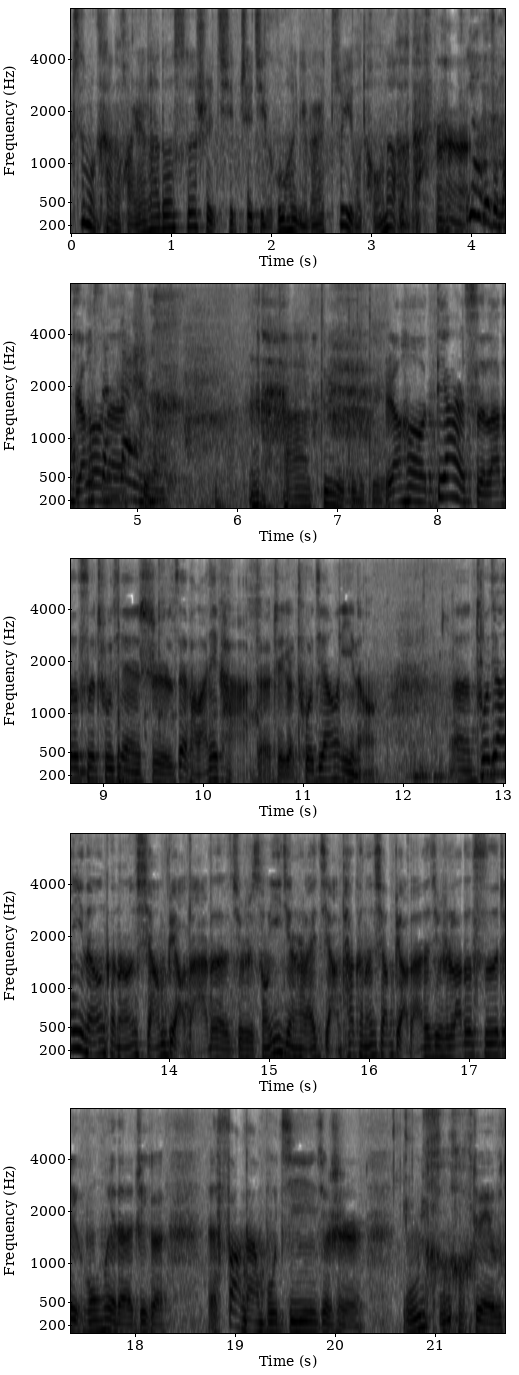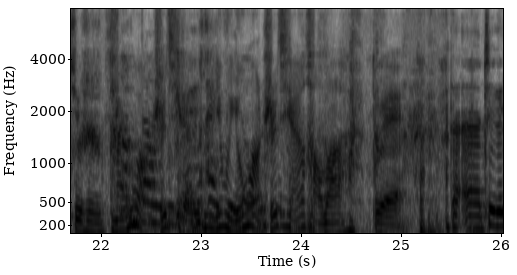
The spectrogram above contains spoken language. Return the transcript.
这么看的话，人拉多斯是其这几个工会里边最有头脑的吧？要不怎么然后呢活三代是吧呢？？啊，对对对，然后第二次拉德斯出现是在法拉尼卡的这个脱缰异能。呃，脱缰异能可能想表达的就是从意境上来讲，他可能想表达的就是拉德斯这个工会的这个呃放荡不羁，就是无好对，就是勇往直前勇勇往直前，好吗？对，但呃，这个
